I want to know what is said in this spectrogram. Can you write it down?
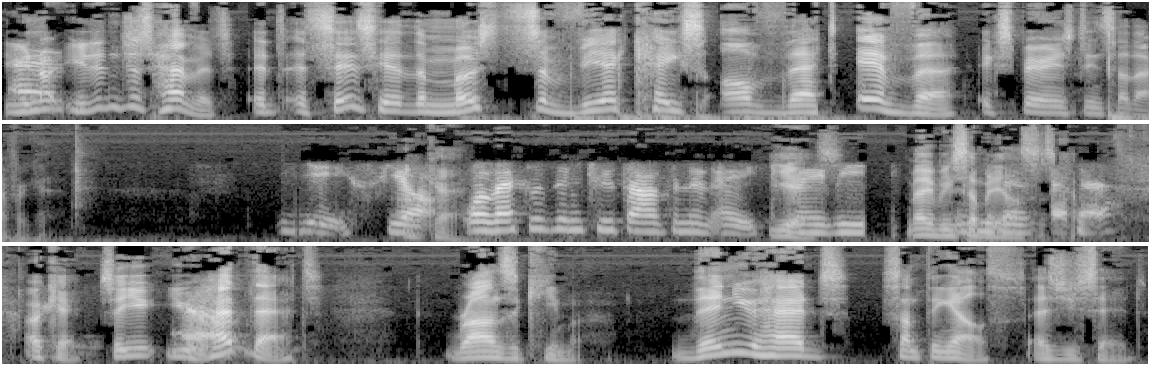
you not um, you didn't just have it. it. It says here the most severe case of that ever experienced in South Africa. Yes, yeah. Okay. Well, that was in 2008. Yes. Maybe Maybe somebody else has. Okay, so you, you had that, rounds of chemo. Then you had something else, as you said,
